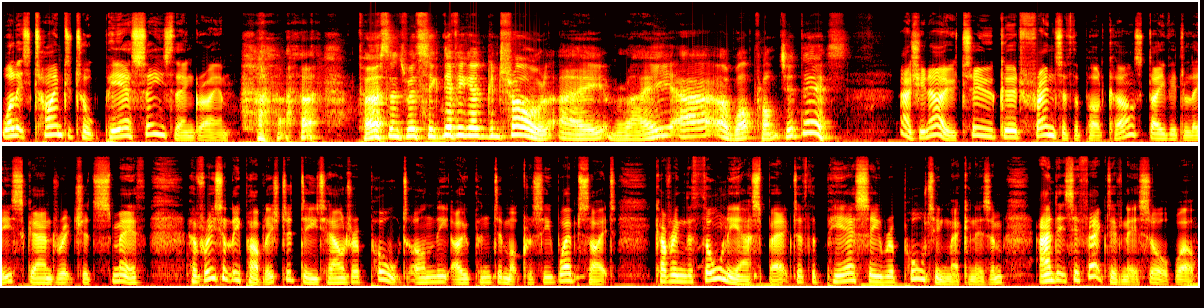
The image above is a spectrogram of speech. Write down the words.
Well, it's time to talk PSCs then, Graham. Persons with significant control, eh, Ray? Uh, what prompted this? As you know, two good friends of the podcast, David Leask and Richard Smith, have recently published a detailed report on the Open Democracy website, covering the thorny aspect of the PSC reporting mechanism and its effectiveness, or, well,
